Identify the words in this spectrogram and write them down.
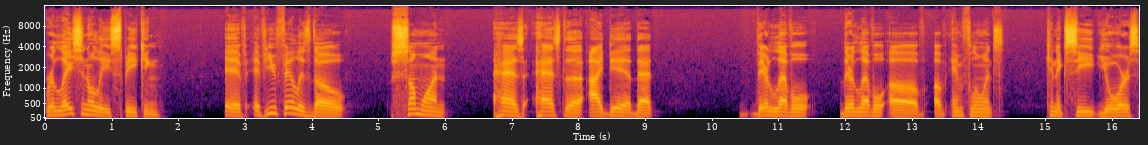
relationally speaking, if if you feel as though someone has has the idea that their level their level of of influence can exceed yours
